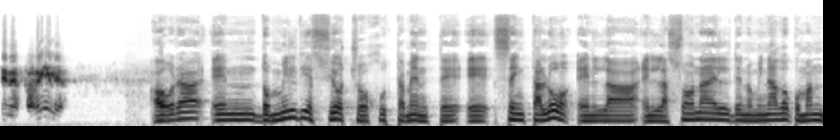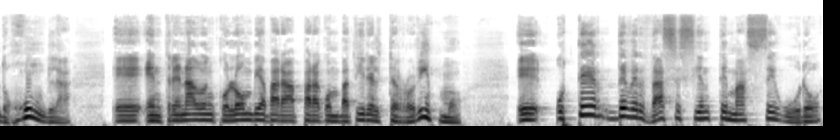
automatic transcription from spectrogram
tienen familia. Ahora, en 2018, justamente, eh, se instaló en la, en la zona el denominado Comando Jungla, eh, entrenado en Colombia para, para combatir el terrorismo. Eh, ¿Usted de verdad se siente más seguro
